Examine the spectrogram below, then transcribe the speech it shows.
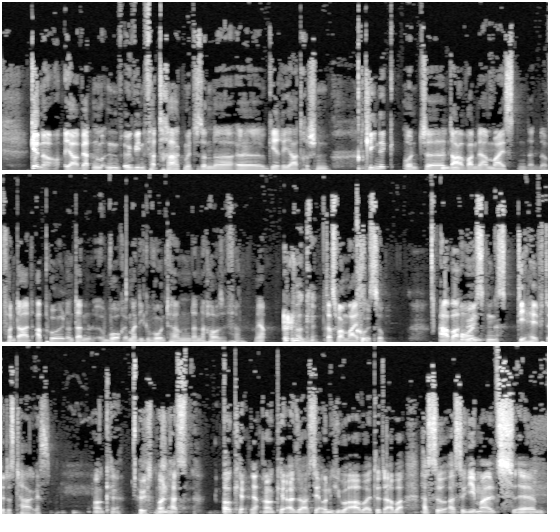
Genau, ja, wir hatten irgendwie einen Vertrag mit so einer äh, geriatrischen Klinik und äh, da waren wir am meisten. Dann von da abholen und dann, wo auch immer die gewohnt haben, dann nach Hause fahren. Ja. Okay. Das war meistens Cool. so. Aber Und- höchstens die Hälfte des Tages. Okay. Höchstens. Und hast okay, Ja. okay, also hast du ja auch nicht überarbeitet, aber hast du hast du jemals ähm,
